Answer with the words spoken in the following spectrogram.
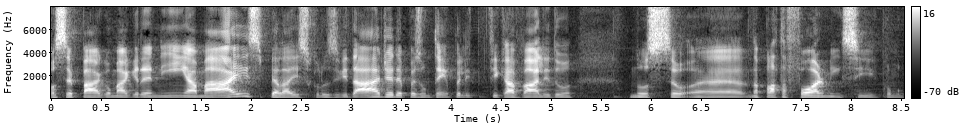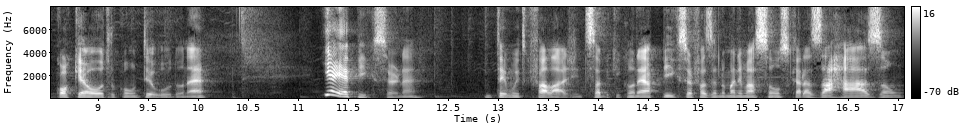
você paga uma graninha a mais pela exclusividade, e depois de um tempo ele fica válido no seu, eh, na plataforma em si, como qualquer outro conteúdo, né? E aí é Pixar, né? Não tem muito o que falar. A gente sabe que quando é a Pixar fazendo uma animação, os caras arrasam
